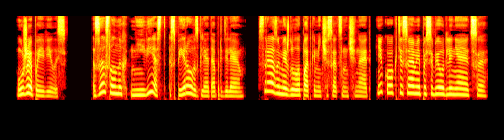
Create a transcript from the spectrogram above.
Уже появилась. Засланных невест с первого взгляда определяю. Сразу между лопатками чесаться начинает, и когти сами по себе удлиняются.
